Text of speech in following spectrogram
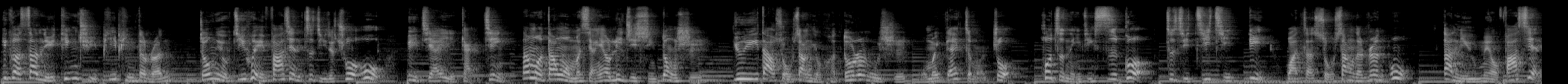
一个善于听取批评的人，总有机会发现自己的错误，并加以改进。那么，当我们想要立即行动时，又遇到手上有很多任务时，我们该怎么做？或者你已经试过自己积极地完成手上的任务，但你有没有发现？”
